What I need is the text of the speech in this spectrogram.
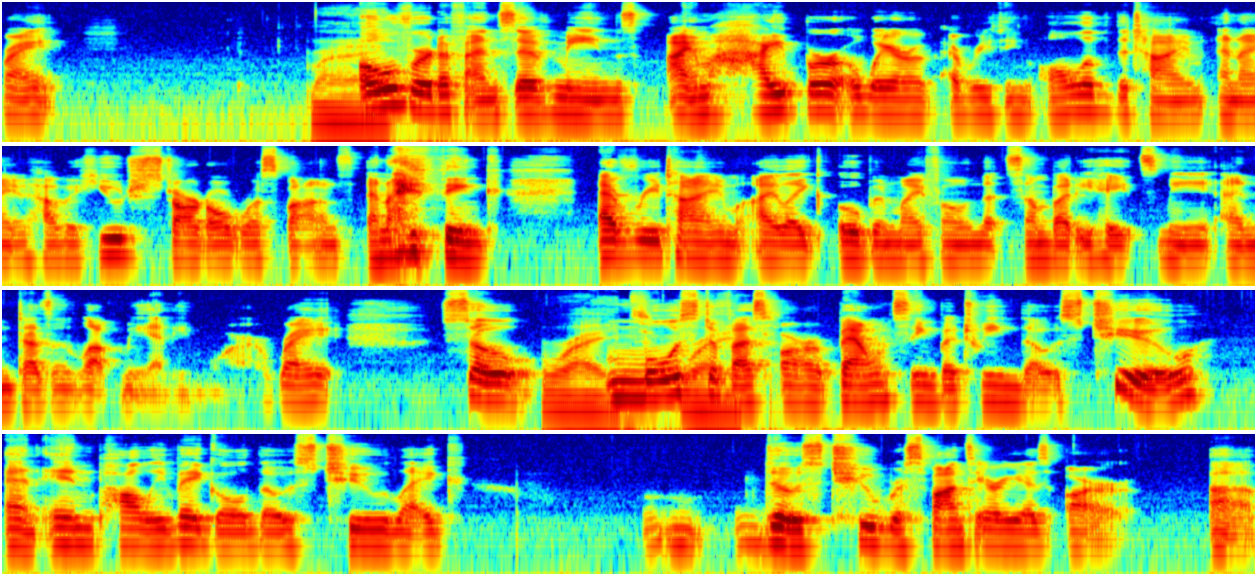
right? right. Over defensive means I'm hyper aware of everything all of the time and I have a huge startle response. And I think every time I like open my phone that somebody hates me and doesn't love me anymore, right? So right. most of us are bouncing between those two. And in polyvagal, those two like those two response areas are uh,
